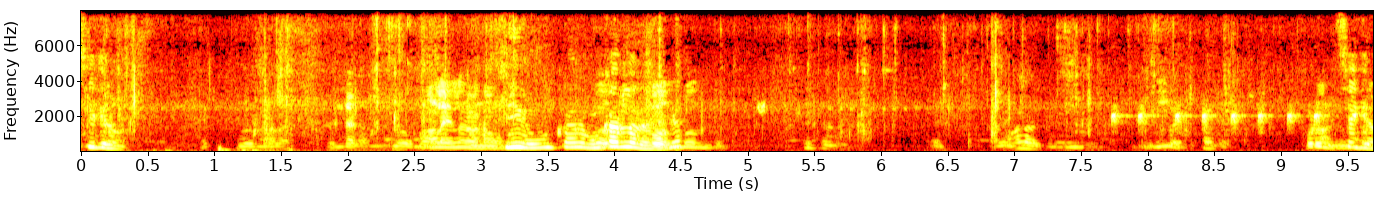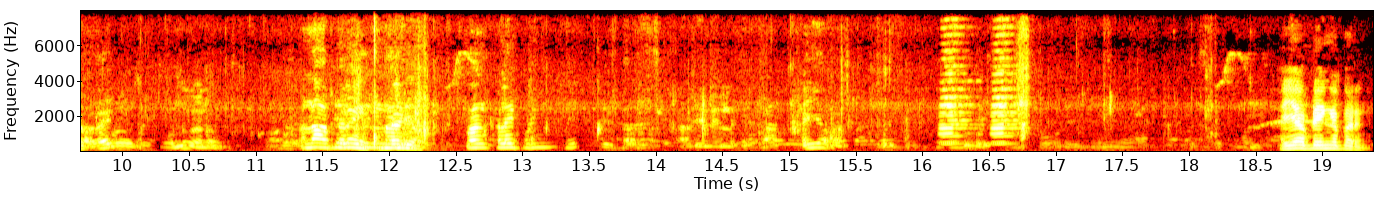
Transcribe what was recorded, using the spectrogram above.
சீக்கிரம் மாலையெல்லாம் வேணாம் நீ உட்கார் உட்கார்ல சீக்கிரம் வேணாம். அண்ணா கலை முன்னாடி வாங்க கலை பிடிங்க ஐயா ஐயா அப்படி எங்க பாருங்க.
